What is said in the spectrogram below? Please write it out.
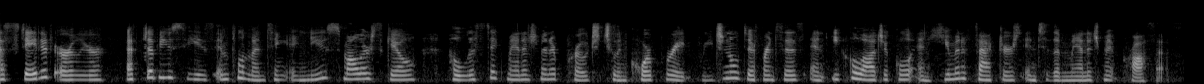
As stated earlier, FWC is implementing a new smaller scale holistic management approach to incorporate regional differences and ecological and human factors into the management process.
